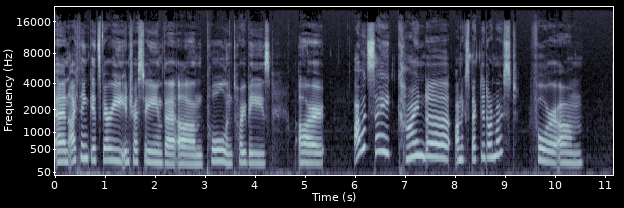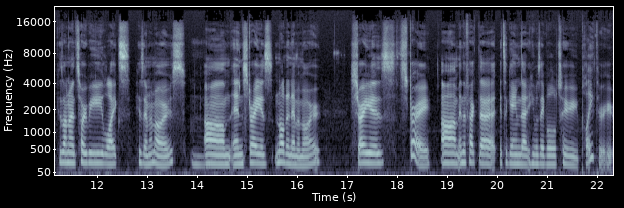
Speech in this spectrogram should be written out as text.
And I think it's very interesting that um, Paul and Toby's are, I would say, kind of unexpected almost for, um because I know Toby likes his MMOs, Mm. um, and Stray is not an MMO. Stray is Stray. Um, and the fact that it's a game that he was able to play through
